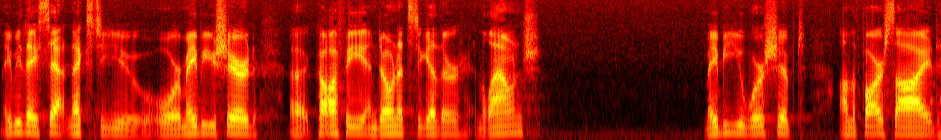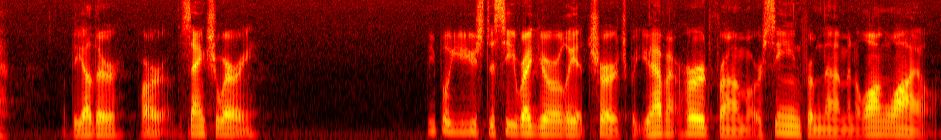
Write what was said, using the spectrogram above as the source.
Maybe they sat next to you, or maybe you shared uh, coffee and donuts together in the lounge. Maybe you worshiped on the far side of the other part of the sanctuary. People you used to see regularly at church, but you haven't heard from or seen from them in a long while.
